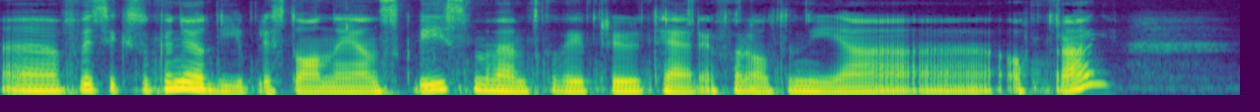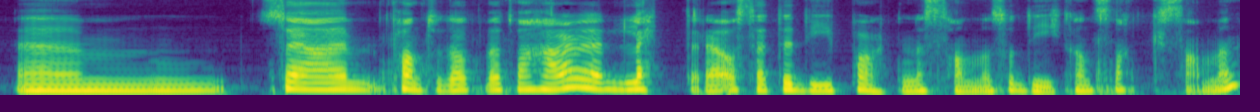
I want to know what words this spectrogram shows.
Eh, for Hvis ikke så kunne jo de bli stående i en skvis med hvem skal vi prioritere i forhold til nye eh, oppdrag. Um, så jeg fant ut at vet du hva, her er det lettere å sette de partene sammen, så de kan snakke sammen.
